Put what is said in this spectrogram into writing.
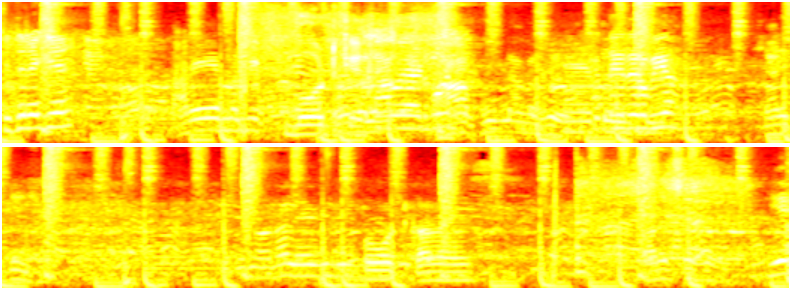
कितने के? अरे बोट के। कितने दे भैया? बोट का ये।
